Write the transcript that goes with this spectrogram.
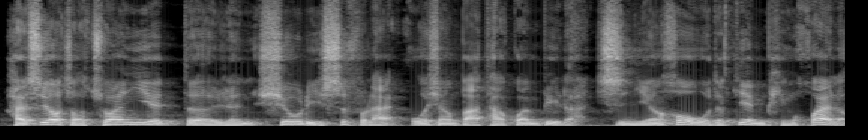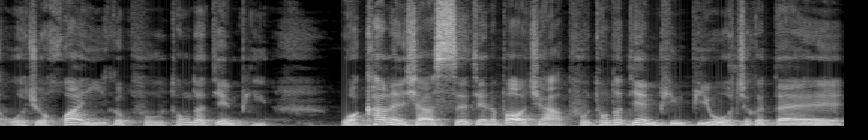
还是要找专业的人修理师傅来。我想把它关闭了。几年后我的电瓶坏了，我就换一个普通的电瓶。我看了一下四 S 店的报价，普通的电瓶比我这个带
